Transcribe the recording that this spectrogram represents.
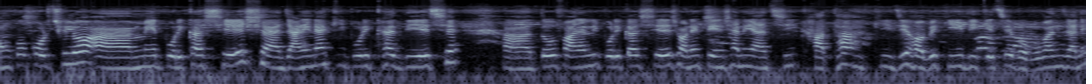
অঙ্ক করছিল মেয়ের পরীক্ষা শেষ জানি না কি পরীক্ষা দিয়েছে তো ফাইনালি পরীক্ষা শেষ, অনেক টেনশানে আছি, খাতা কি যে হবে, কি লিখেছে ভগবান জানে।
